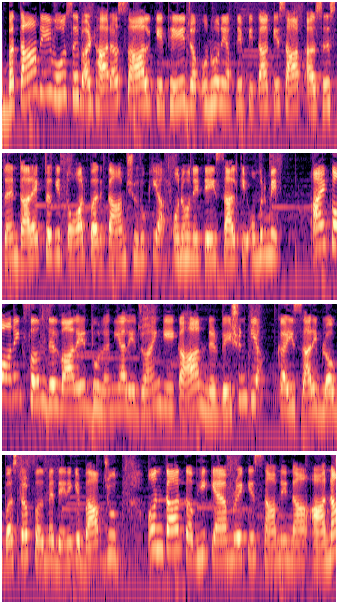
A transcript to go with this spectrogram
बता दें, वो सिर्फ़ 18 साल के थे जब उन्होंने अपने पिता के साथ असिस्टेंट डायरेक्टर के तौर पर काम शुरू किया। उन्होंने 23 साल की उम्र में आइकॉनिक फ़िल्म दिल वाले दुल्हनिया ले जाएँगे का निर्देशन किया। कई सारी ब्लॉकबस्टर फ़िल्में देने के बावजूद उनका कभी कैमरे के सामने ना आना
